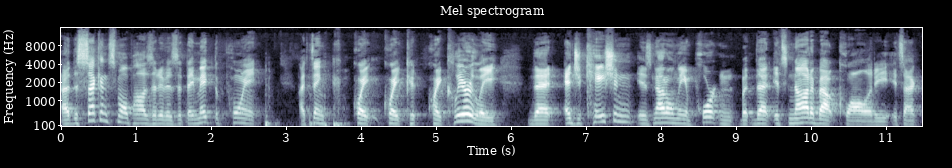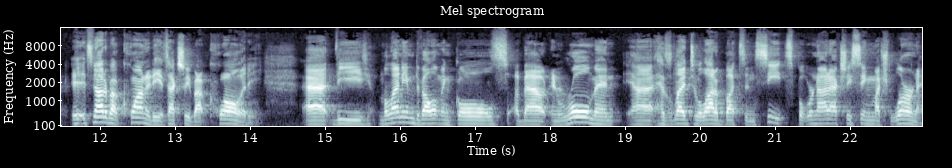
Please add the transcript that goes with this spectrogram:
Uh, the second small positive is that they make the point, I think, quite, quite, quite clearly that education is not only important, but that it's not about quality, it's, ac- it's not about quantity, it's actually about quality. Uh, the Millennium Development Goals about enrollment uh, has led to a lot of butts in seats, but we're not actually seeing much learning.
